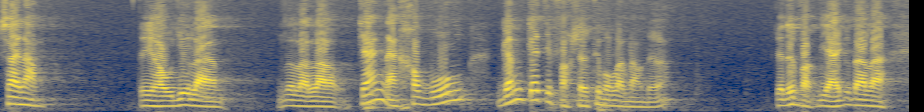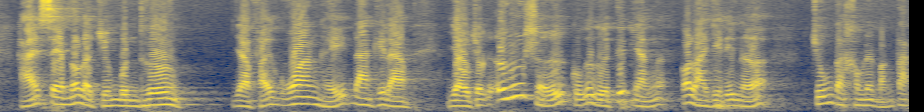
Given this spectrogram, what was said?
sai lầm. Thì hầu như là là là chán nản không muốn gắn kết với Phật sự thêm một lần nào nữa. Cho Đức Phật dạy chúng ta là hãy xem đó là chuyện bình thường và phải quan hỷ đang khi làm dầu cho cái ứng xử của cái người tiếp nhận đó, có là gì đi nữa chúng ta không nên bận tâm.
